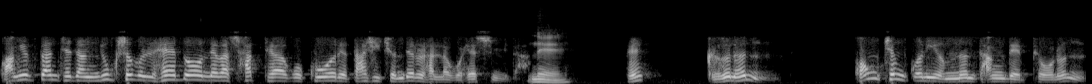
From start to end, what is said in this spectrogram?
광역단체장 육석을 해도 내가 사퇴하고 9월에 다시 전대를 하려고 했습니다. 네. 예? 그거는 공천권이 없는 당 대표는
